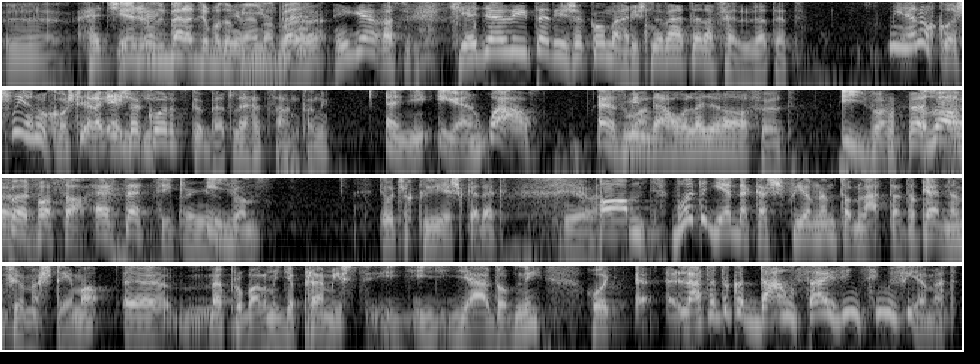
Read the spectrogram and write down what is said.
ö, hegységek. És azt belegyomod a vízbe? abban- Igen, azt kiegyenlíted, és akkor már is növelted a felületet. Milyen okos, milyen okos, tényleg És ennyi. akkor többet lehet szántani. Ennyi, igen, wow. Ez van. Mindenhol legyen alföld. Így van. Az Alföld fasza, ez tetszik. Igen. Így van. Jó, csak hülyéskedek. A, volt egy érdekes film, nem tudom, láttátok-e, nem filmes téma, ö, megpróbálom így a premiszt így, így, így eldobni, hogy ö, láttátok a Downsizing című filmet?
